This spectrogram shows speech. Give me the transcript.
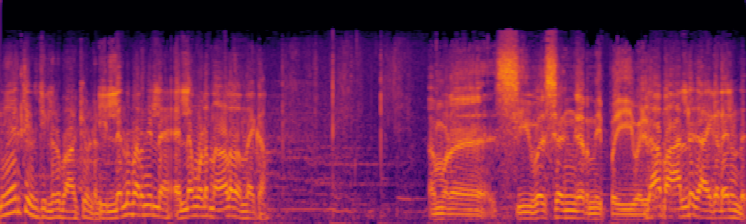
നേരത്തെ ഒരു ചില്ലറ ബാക്കിയുണ്ട്. ഇല്ലെന്ന് പറഞ്ഞില്ല. എല്ലാം കൂടെ നാളെ തന്നേക്കാം. നമ്മുടെ ശിവശങ്കറിന് ഇപ്പൊ ഈ വഴി ബാലിന്റെ ചായക്കടയിലുണ്ട്.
